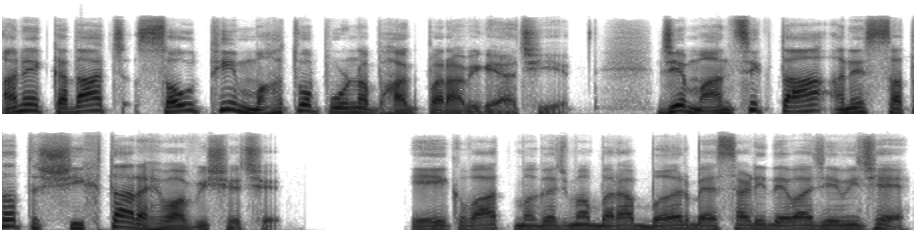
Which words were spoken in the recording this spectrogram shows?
અને કદાચ સૌથી મહત્વપૂર્ણ ભાગ પર આવી ગયા છીએ, જે માનસિકતા અને સતત શીખતા રહેવા વિશે છે. એક વાત મગજમાં બરાબર બેસાડી દેવા જેવી છે,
